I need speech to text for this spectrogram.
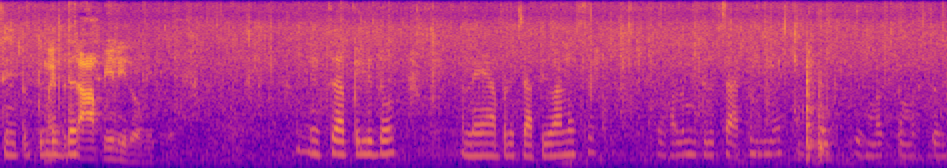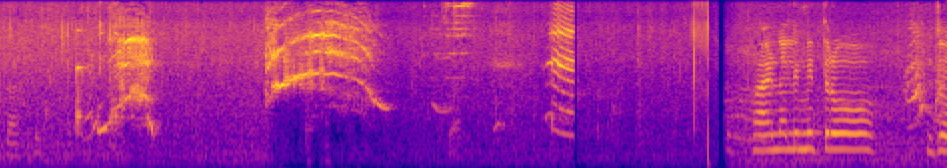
સિમ્પલ લીધો ચા પી લીધો મિત્રો. ચા પી લીધો અને આપણે ચા પીવાનો છે. તો હાલો મિત્રો ચા પી લઈએ. મસ્ત મસ્ત ચા છે. ફાઇનલી મિત્રો જો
